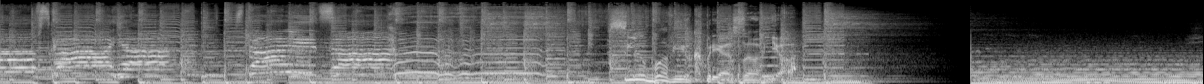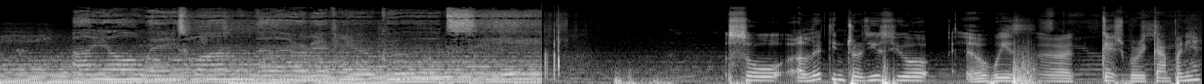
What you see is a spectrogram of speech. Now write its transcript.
Азовская столица. С любовью к Приазовью. I always wonder if you could see. So uh, let's introduce you uh, with uh, Cashbery Company,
